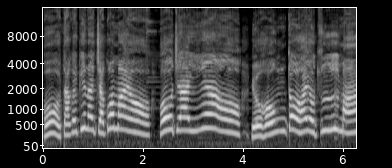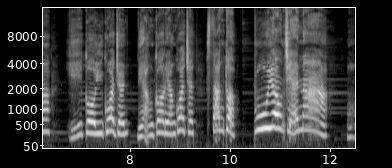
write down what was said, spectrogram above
哦，大家进来吃看麦哦，好吃一样哦，有红豆还有芝麻，一个一块钱，两个两块钱，三个不用钱呐。哦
